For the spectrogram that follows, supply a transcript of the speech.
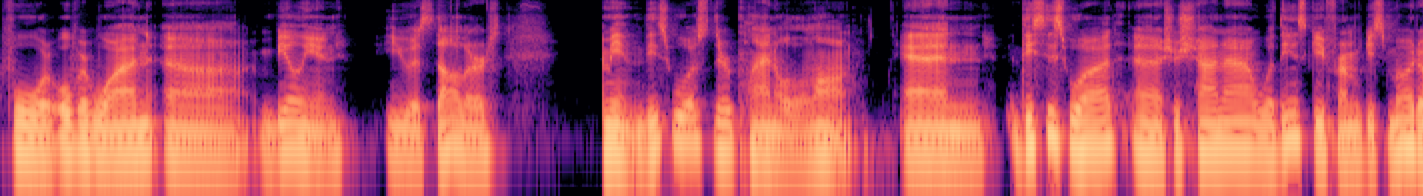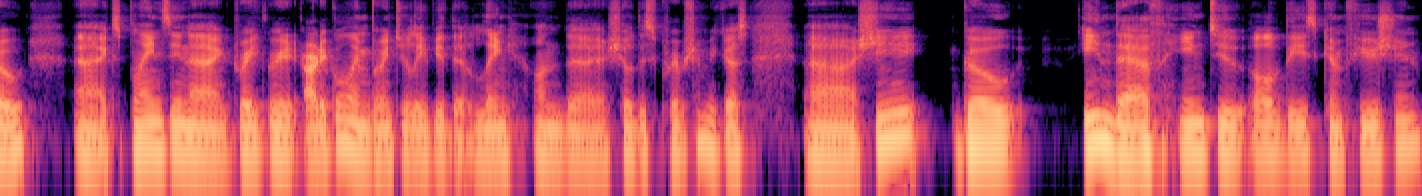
for over one uh, billion US dollars. I mean, this was their plan all along. And this is what uh, Shoshana Wodinsky from Gizmodo uh, explains in a great, great article. I'm going to leave you the link on the show description because uh, she go in depth into all this confusion.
